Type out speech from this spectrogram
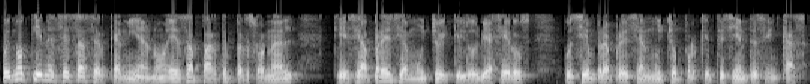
pues no tienes esa cercanía, ¿no? Esa parte personal que se aprecia mucho y que los viajeros pues siempre aprecian mucho porque te sientes en casa.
